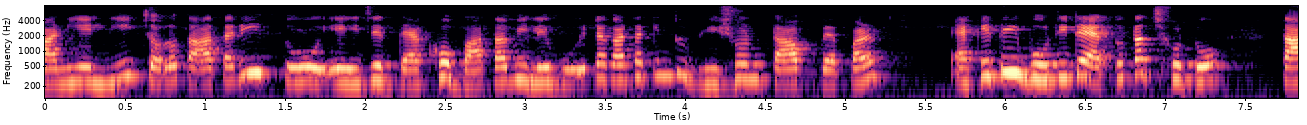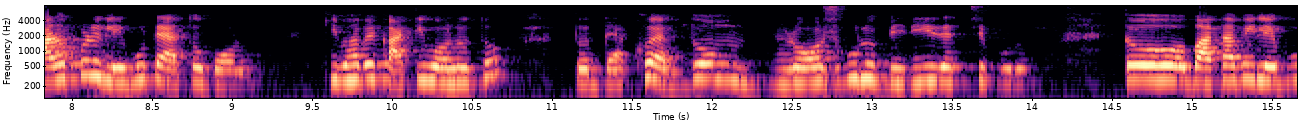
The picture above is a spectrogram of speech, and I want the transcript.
বানিয়ে নিই, চলো তাড়াতাড়ি। তো এই যে দেখো বাতাবি লেবু, এটা কাটা কিন্তু ভীষণ টাফ ব্যাপার। একেতেই বটিটা এতটা ছোট, তার উপরে লেবুটা এত বড়। কীভাবে কাটি বলো তো? তো দেখো একদম রসগুলো বেরিয়ে যাচ্ছে পুরো। তো বাতাবি লেবু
